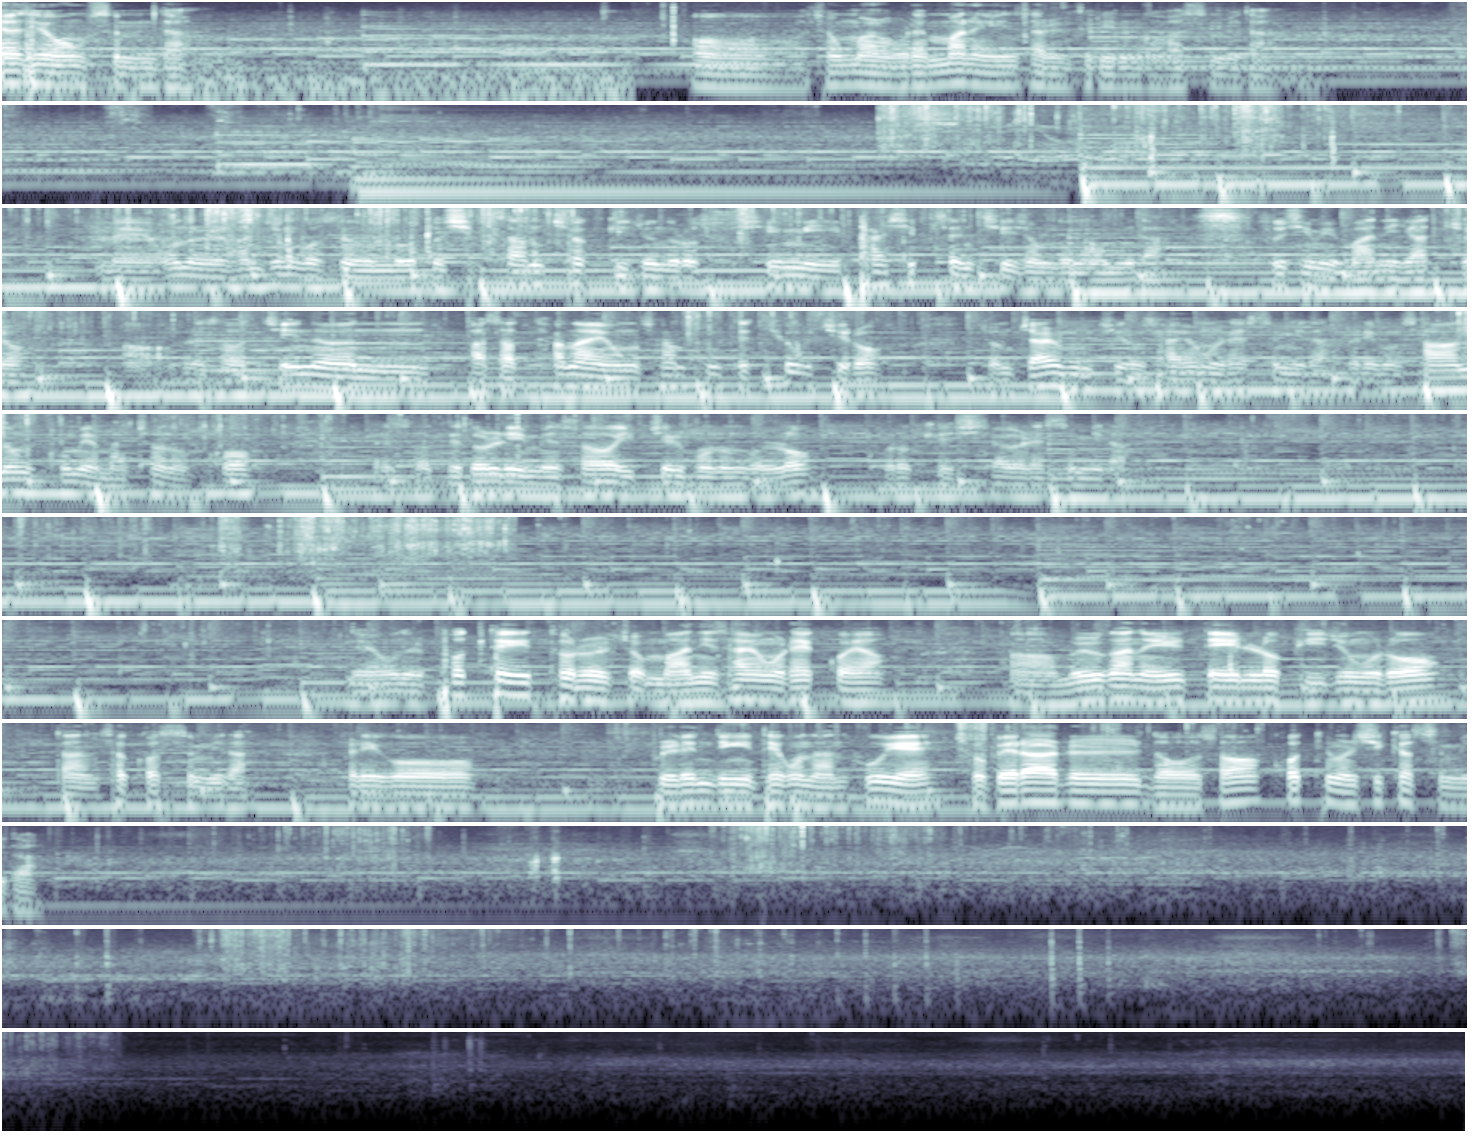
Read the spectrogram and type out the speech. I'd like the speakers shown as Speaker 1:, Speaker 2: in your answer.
Speaker 1: 안녕하세요 홍스입니다. 어 정말 오랜만에 인사를 드리는 것 같습니다. 네 오늘 앉은 곳은 로드 13척 기준으로 수심이 80cm 정도 나옵니다. 수심이 많이 얕죠? 어, 그래서 찌는 아사타나용 산풍대 튜브지로 좀 짧은 지로 사용을 했습니다. 그리고 사는 꿈에 맞춰 놓고 그래서 되돌림에서 입질 보는 걸로 그렇게 시작을 했습니다. 네, 오늘 포테이토를 좀 많이 사용을 했고요. 어, 물간을 1대1로 비중으로 일단 섞었습니다. 그리고 블렌딩이 되고 난 후에 조베라를 넣어서 코팅을 시켰습니다.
